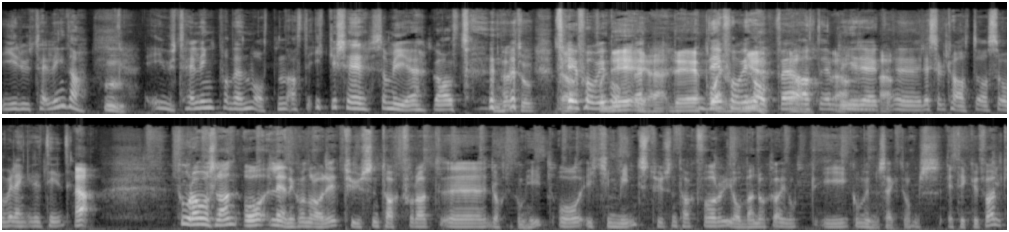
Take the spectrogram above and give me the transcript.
gir uttelling, da. Mm. Uttelling på den måten at det ikke skjer så mye galt. det får vi håpe. Det, er, det, er det får vi håpe ja, at det blir ja, ja. Eh, resultatet også over lengre tid. Ja. Tora Aasland og Lene Konradi, tusen takk for at eh, dere kom hit. Og ikke minst tusen takk for jobben dere har gjort i kommunesektorens etikkutvalg.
